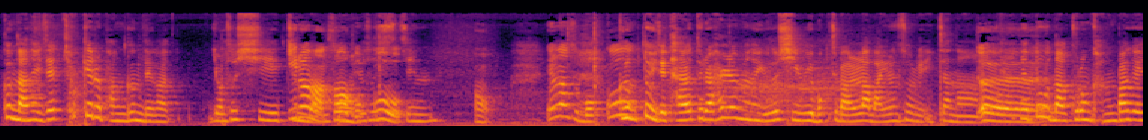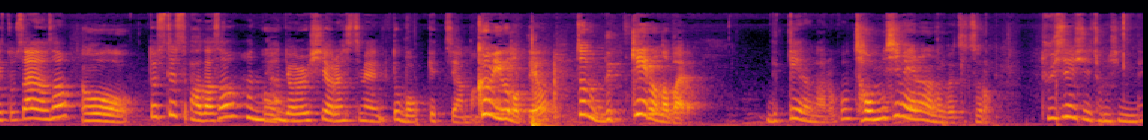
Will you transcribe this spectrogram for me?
그럼 나는 이제 첫 끼를 방금 내가 6시쯤 일어나서 먹, 어, 먹고. 6시쯤. 일어나서 먹고. 그럼 또 이제 다이어트를 하려면 6시 이후에 먹지 말라 막 이런 소리 있잖아 예. 근데 또 나 그런 강박에 또 쌓여서 어. 또 스트레스 받아서 한, 어. 한 10시, 11시쯤에 또 먹겠지 아마 그럼 이건 어때요? 좀 늦게 일어나봐요. 늦게 일어나라고? 점심에 일어나는 거예요, 저처럼. 2시, 3시 점심인데?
